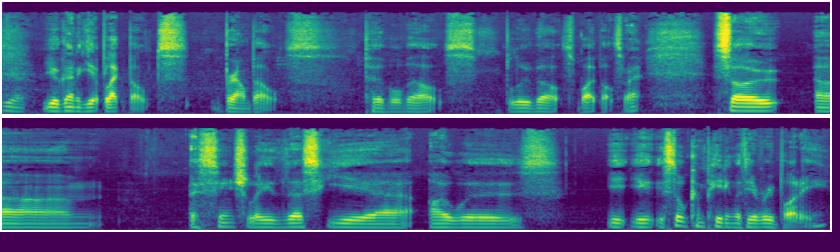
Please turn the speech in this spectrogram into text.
Yeah. you're going to get black belts, brown belts, purple belts, blue belts, white belts, right? So, um, essentially, this year I was you, you're still competing with everybody,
